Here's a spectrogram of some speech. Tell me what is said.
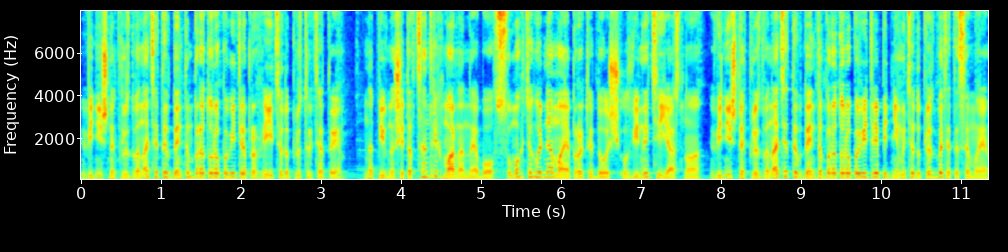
Від нічних плюс 12 в день температура повітря прогріється до плюс 30. На півночі та в центрі хмарне небо. В сумах цього дня має пройти дощ. У Вінниці ясно. Від нічних плюс 12 в день температура повітря підніметься до плюс 27.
